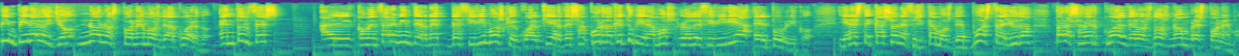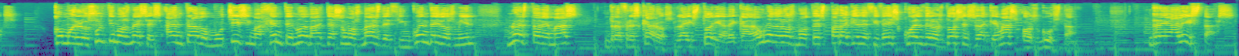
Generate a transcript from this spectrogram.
Pimpinelo y yo no nos ponemos de acuerdo, entonces al comenzar en internet decidimos que cualquier desacuerdo que tuviéramos lo decidiría el público, y en este caso necesitamos de vuestra ayuda para saber cuál de los dos nombres ponemos. Como en los últimos meses ha entrado muchísima gente nueva, ya somos más de 52.000, no está de más refrescaros la historia de cada uno de los motes para que decidáis cuál de los dos es la que más os gusta. Realistas.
